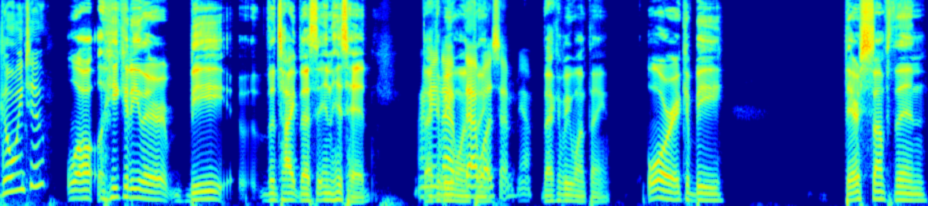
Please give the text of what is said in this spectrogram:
going to? Well, he could either be the type that's in his head. I That mean, could be one that thing. was him, yeah. That could be one thing. Or it could be there's something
